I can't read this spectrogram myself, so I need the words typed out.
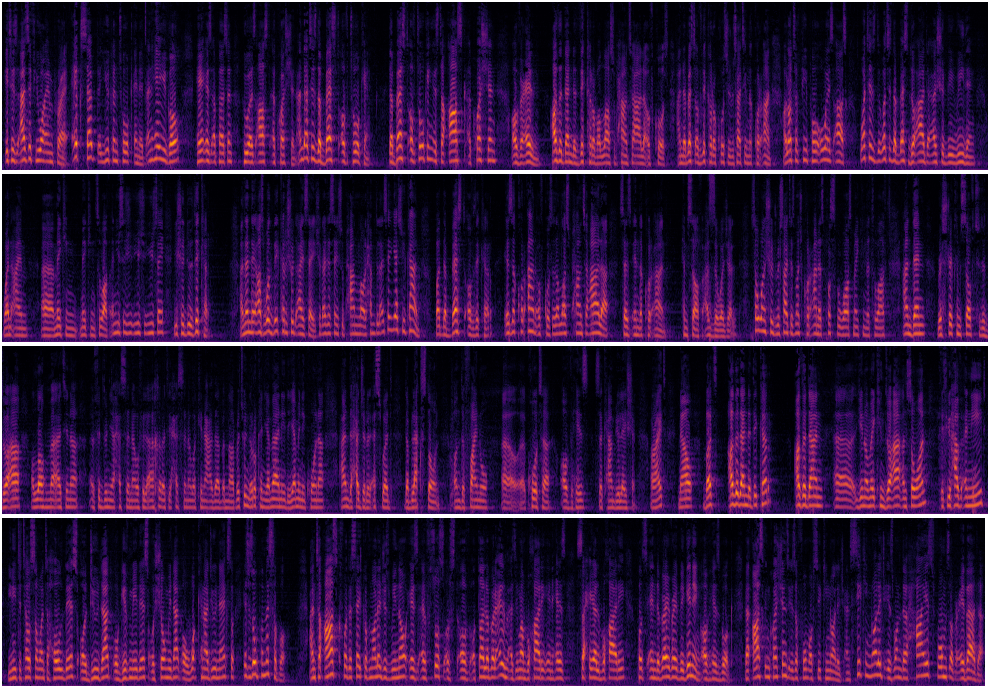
it is as if you are in prayer, except that you can talk in it. And here you go, here is a person who has asked a question. And that is the best of talking. The best of talking is to ask a question of ilm other than the dhikr of Allah subhanahu wa ta'ala, of course. And the best of dhikr, of course, is reciting the Qur'an. A lot of people always ask, what is the, what is the best dua that I should be reading when I'm uh, making, making tawaf? And you you, you say, you should do dhikr. And then they ask, what dhikr should I say? Should I just say subhanallah, alhamdulillah? I say, yes, you can. But the best of dhikr is the Qur'an, of course, as Allah subhanahu wa ta'ala says in the Qur'an himself, azza wa jal. So one should recite as much Qur'an as possible whilst making the tawaf, and then restrict himself to the dua, Allahumma atina fi dunya hasana wa fil akhirati hasana wa kina adhab al-nar. Between the Rukn Yamani, the Yemeni corner, and the Hajar al-Aswad, the black stone, on the final uh, quarter of his circumambulation. All right? Now, but other than the dhikr, other than uh, you know making dua and so on, if you have a need, you need to tell someone to hold this, or do that, or give me this, or show me that, or what can I do next? This is all permissible. And to ask for the sake of knowledge, as we know, is a source of, of, of talab al-ilm, as Imam Bukhari in his Sahih al-Bukhari puts in the very, very beginning of his book, that asking questions is a form of seeking knowledge. And seeking knowledge is one of the highest forms of ibadah.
